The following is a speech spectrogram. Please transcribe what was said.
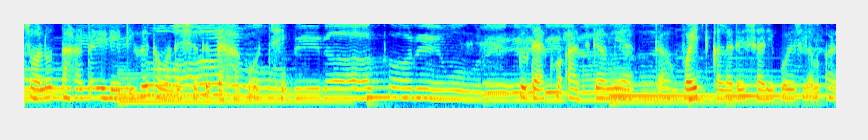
চলো তাড়াতাড়ি রেডি হয়ে তোমাদের সাথে দেখা করছি। তো দেখো, আজকে আমি একটা হোয়াইট কালারের শাড়ি পরেছিলাম। আর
